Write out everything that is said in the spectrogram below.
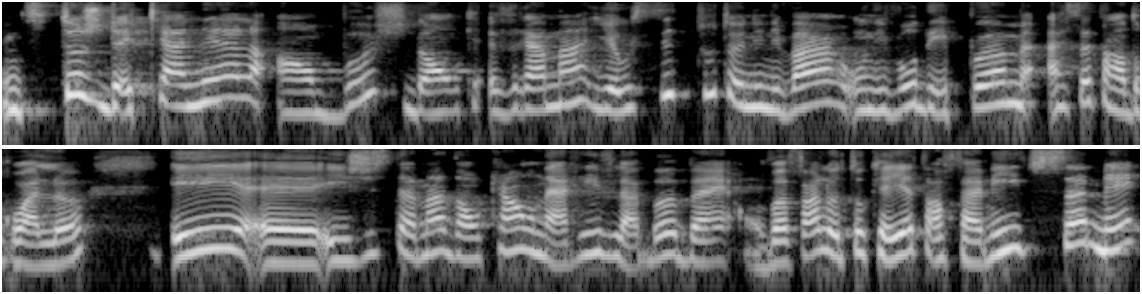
une petite touche de cannelle en bouche. Donc vraiment, il y a aussi tout un univers au niveau des pommes à cet endroit-là. Et, euh, et, justement, donc quand on arrive là-bas, ben on va faire l'autocueillette en famille, tout ça, mais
